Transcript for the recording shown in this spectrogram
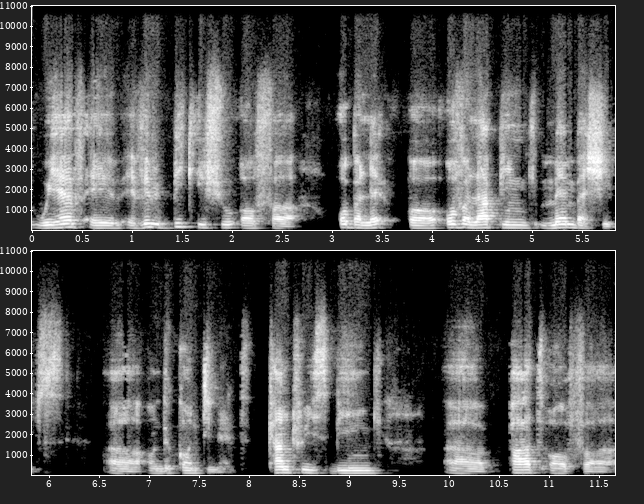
we have a, a, very big issue of overla overlapping memberships on the continent, countries being uh, part of uh,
